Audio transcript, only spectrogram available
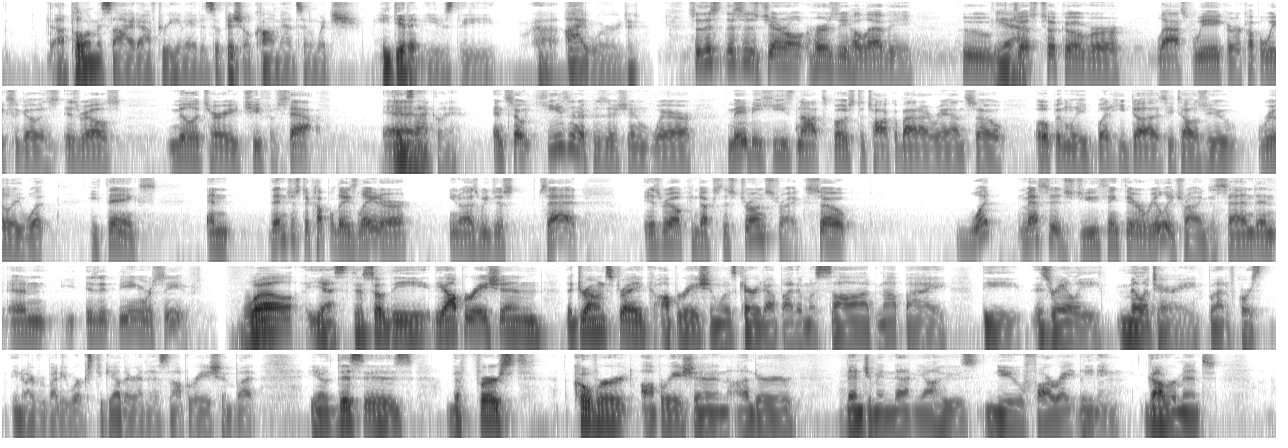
uh, pull him aside after he made his official comments in which he didn't use the uh, I word. So this this is General Herzi Halevi, who yeah. just took over last week or a couple weeks ago as Israel's military chief of staff. And, exactly. And so he's in a position where maybe he's not supposed to talk about Iran so openly, but he does. He tells you really what he thinks. And then just a couple days later, you know, as we just said, Israel conducts this drone strike. So, what message do you think they're really trying to send, and and is it being received? Well, yes. So the the operation, the drone strike operation, was carried out by the Mossad, not by the Israeli military. But of course, you know everybody works together in this operation. But you know this is the first covert operation under Benjamin Netanyahu's new far right leaning government.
